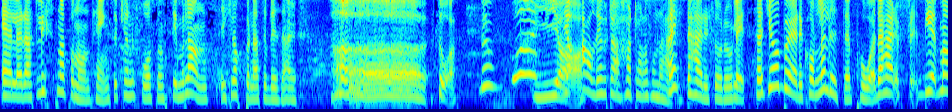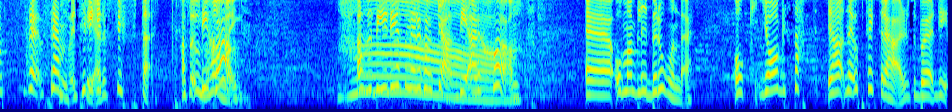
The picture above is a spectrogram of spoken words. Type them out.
eller att lyssna på någonting så kan du få sån stimulans i kroppen att det blir så här "Ah", så. Men what? Ja. Jag har aldrig hört, hört talas om det här. Nej, det här är så roligt. Så att jag började kolla lite på det här, det man fr- främst Till ser. vilket syfte? Alltså Det är underhållning? skönt. Alltså det är det som är det sjuka. Det Ah. är skönt. Eh, och man blir beroende. Och jag satt, ja, när jag upptäckte det här så började det,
